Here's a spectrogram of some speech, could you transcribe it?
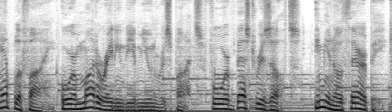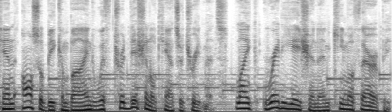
amplifying or moderating the immune response for best results. Immunotherapy can also be combined with traditional cancer treatments, like radiation and chemotherapy.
